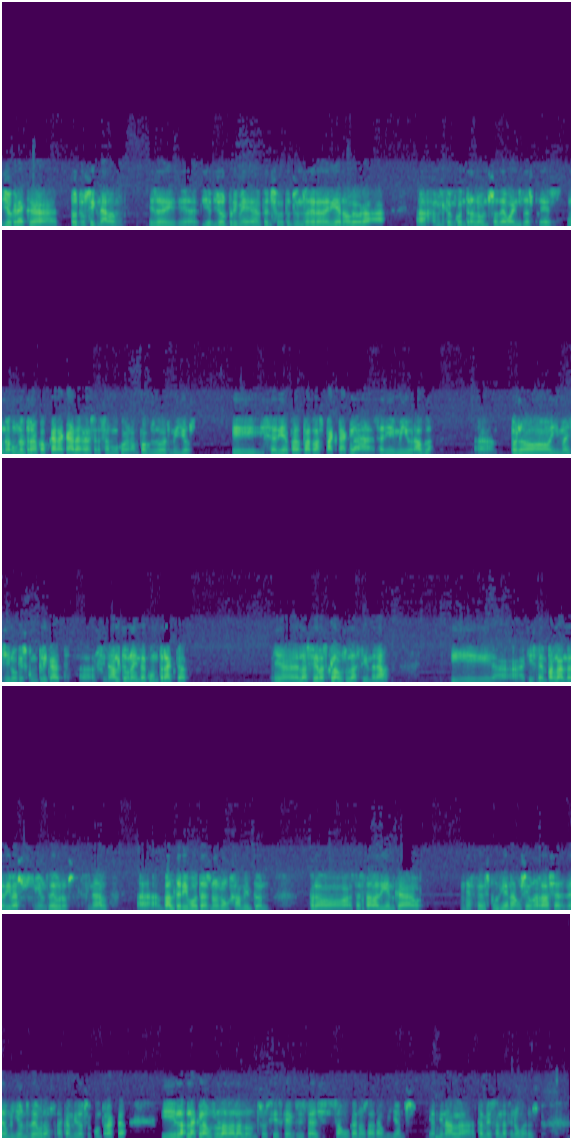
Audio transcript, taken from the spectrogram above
Jo crec que tots ho signàvem, és a dir, jo, jo el primer penso que tots ens agradaria no? veure a, a Hamilton contra Alonso 10 anys després, una, un altre cop cara a cara, se, se m'ocorren pocs duels millors, i, i seria, per, per l'espectacle, seria immillorable. Uh, però imagino que és complicat. Al final té un any de contracte, eh, les seves clàusules tindrà i eh, aquí estem parlant de diversos milions d'euros. Al final, eh, Valtteri Bottas no és un Hamilton, però s'estava dient que Mercedes podia negociar una rebaixa de 10 milions d'euros a canvi del seu contracte i la, la clàusula de l'Alonso, si és que existeix, segur que no és de 10 milions. I al final uh, també s'han de fer números.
